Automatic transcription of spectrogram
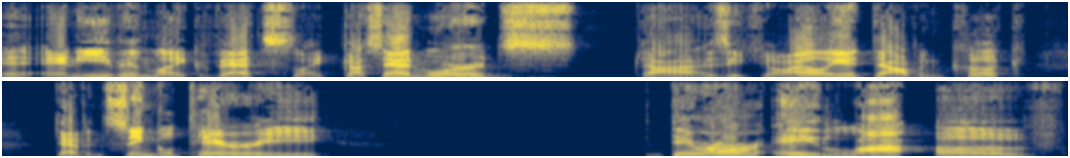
and even like vets like Gus Edwards, uh, Ezekiel Elliott, Dalvin Cook, Devin Singletary. There are a lot of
